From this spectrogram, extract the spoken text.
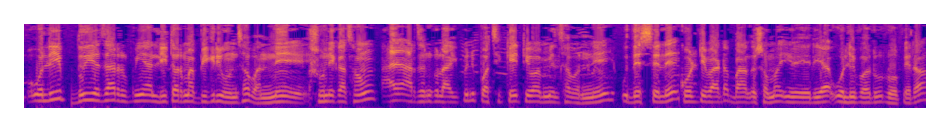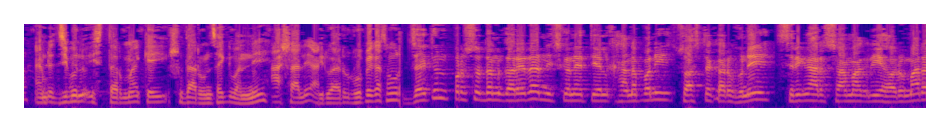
ओलिभ दुई हजार रुपियाँ लिटरमा बिक्री हुन्छ भन्ने सुनेका छौँ। आय आर्जनको लागि पनि पछि केही टेवा मिल्छ भन्ने उद्देश्यले कोल्टीबाट बाँधोसम्म यो एरिया ओलिभहरू रोपेर हामीले जीवन स्तरमा केही सुधार हुन्छ कि भन्ने आशाले बिरुवाहरू रोपेका छौँ। जैतुन प्रशोधन गरेर निस्कने तेल खान पनि स्वास्थ्यकर हुने श्रृंगार सामग्रीहरूमा र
